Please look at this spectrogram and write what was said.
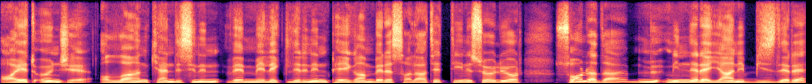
Ayet önce Allah'ın kendisinin ve meleklerinin peygambere salat ettiğini söylüyor. Sonra da müminlere yani bizlere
